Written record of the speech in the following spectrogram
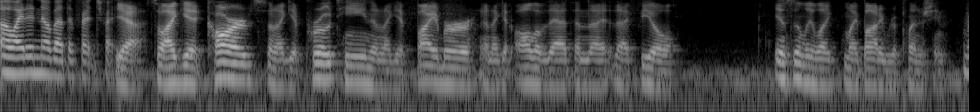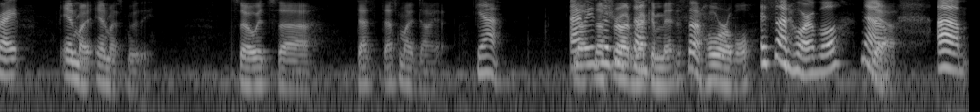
Oh, I didn't know about the French fries. Yeah, so I get carbs and I get protein and I get fiber and I get all of that and I, I feel instantly like my body replenishing Right. And my and my smoothie. So it's uh that's that's my diet. Yeah. Not, I mean, not sure I'd sound- recommend. It's not horrible. It's not horrible. No. Yeah. Um,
